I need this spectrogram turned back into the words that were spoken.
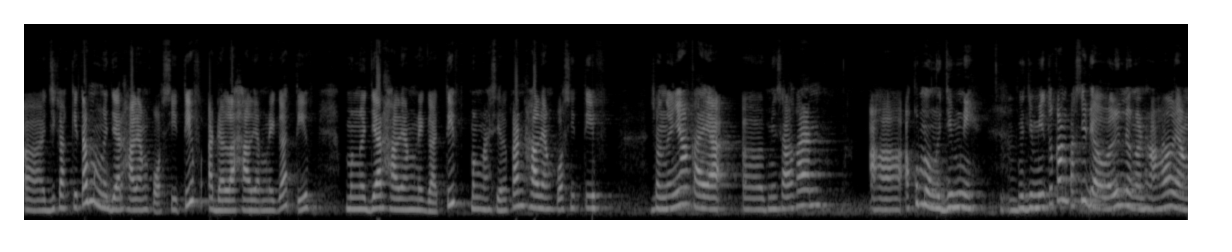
uh, jika kita mengejar hal yang positif adalah hal yang negatif, mengejar hal yang negatif menghasilkan hal yang positif. Contohnya kayak uh, misalkan uh, aku mau ngejim nih, ngejim itu kan pasti diawali dengan hal-hal yang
